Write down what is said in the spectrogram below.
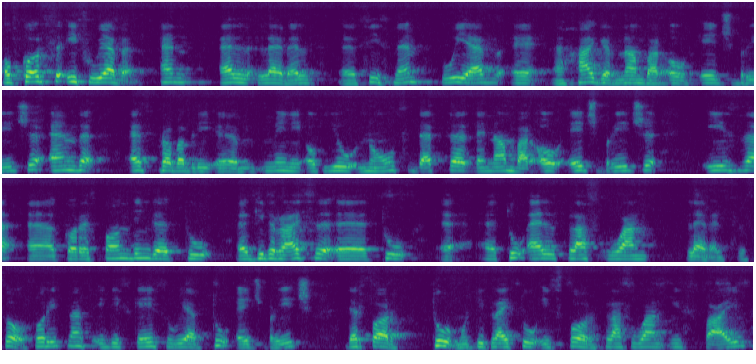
Of course, if we have an L level uh, system, we have a, a, higher number of H bridge and as probably um, many of you know that uh, the number of H bridge is uh, corresponding to uh, give rise uh, to 2L uh, plus 1 levels. So for instance, in this case, we have two H bridge. Therefore, 2 multiplied 2 is 4 plus 1 is 5.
